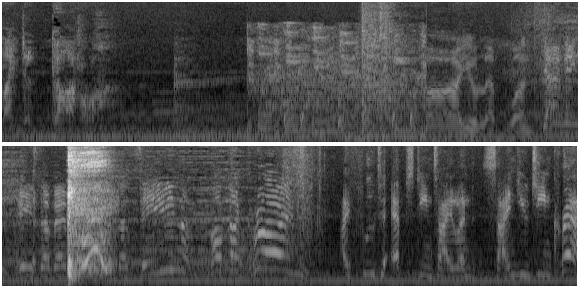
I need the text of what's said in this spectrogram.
Like to dawdle. Ah, you left one damning piece of evidence at the scene of the crime! I flew to Epstein's Island, signed Eugene Krabs.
